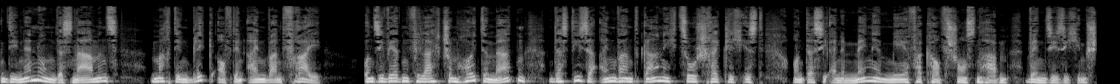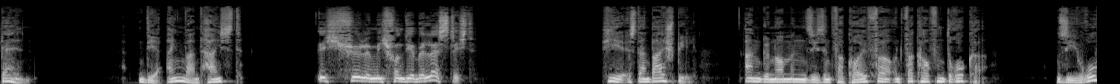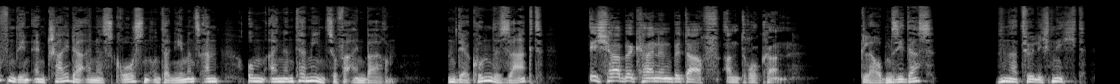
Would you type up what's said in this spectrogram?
Die Nennung des Namens macht den Blick auf den Einwand frei und Sie werden vielleicht schon heute merken, dass dieser Einwand gar nicht so schrecklich ist und dass Sie eine Menge mehr Verkaufschancen haben, wenn Sie sich ihm stellen. Der Einwand heißt Ich fühle mich von dir belästigt. Hier ist ein Beispiel. Angenommen, Sie sind Verkäufer und verkaufen Drucker. Sie rufen den Entscheider eines großen Unternehmens an, um einen Termin zu vereinbaren. Der Kunde sagt Ich habe keinen Bedarf an Druckern. Glauben Sie das? Natürlich nicht.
